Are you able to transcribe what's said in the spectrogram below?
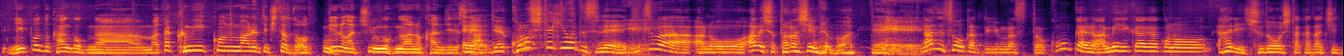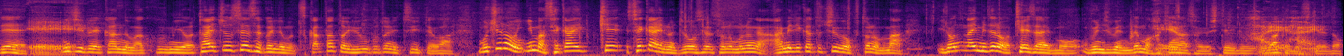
日本と韓国がまた組み込まれてきたぞっていうのが中国側の感じですか、うん。えー、でこの指摘はですね、実はあのある種正しい面もあって、えー、なぜそうかといいますと、今回のアメリカがこのやはり主導した形で、えー、日米韓の枠組みを対中政策にでも使ったということについては、もちろん今世界、世界の情勢そのものがアメリカと中国との、まあ、いろんな意味での経済も軍事面でも覇権争いをしているわけですけれど、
